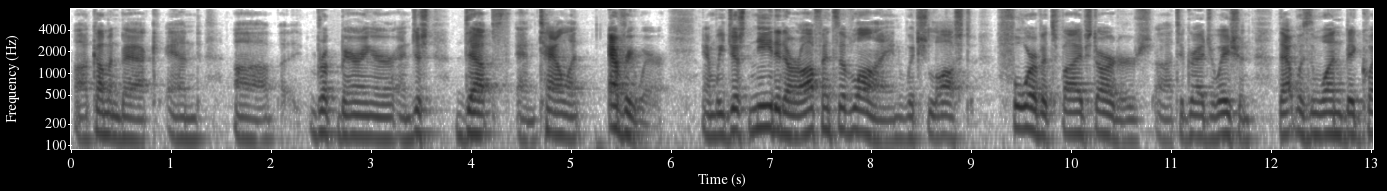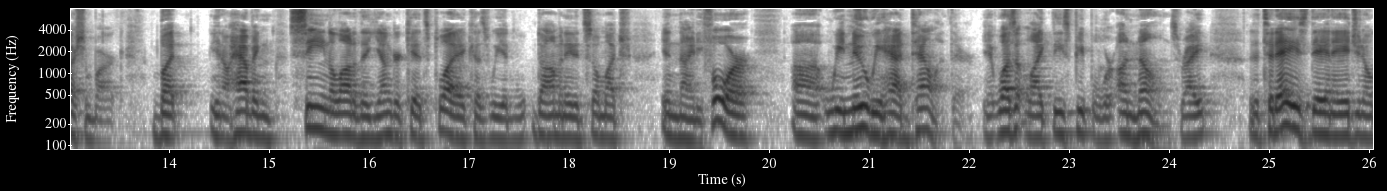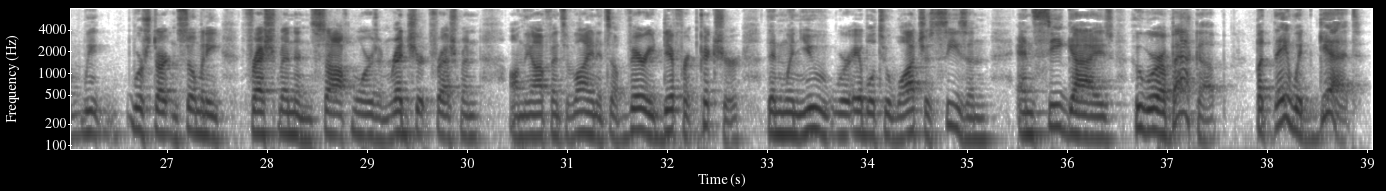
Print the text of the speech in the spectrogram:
uh, coming back and uh, Brook Berringer and just depth and talent everywhere and we just needed our offensive line, which lost four of its five starters uh, to graduation. That was the one big question mark. But you know, having seen a lot of the younger kids play because we had dominated so much in '94, uh, we knew we had talent there. It wasn't like these people were unknowns, right? Today's day and age, you know, we we're starting so many freshmen and sophomores and redshirt freshmen on the offensive line. It's a very different picture than when you were able to watch a season and see guys who were a backup, but they would get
